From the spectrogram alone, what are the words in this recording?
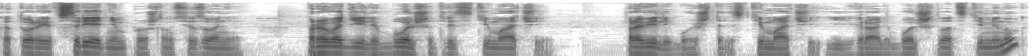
которые в среднем в прошлом сезоне проводили больше 30 матчей провели больше 30 матчей и играли больше 20 минут,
